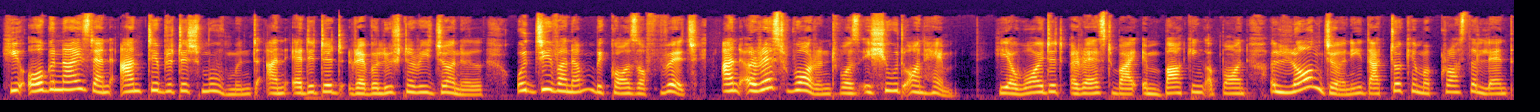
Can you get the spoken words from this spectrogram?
he organized an anti British movement and edited revolutionary journal Ujjivanam, because of which an arrest warrant was issued on him. He avoided arrest by embarking upon a long journey that took him across the length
